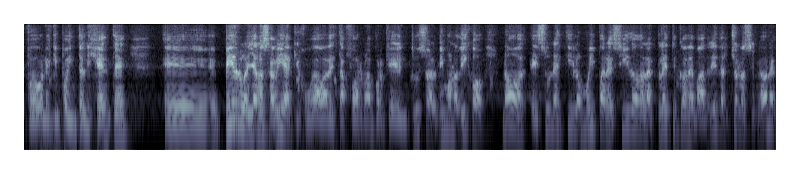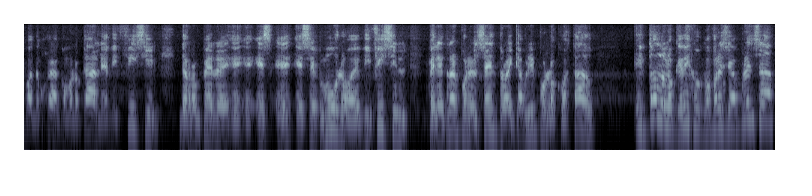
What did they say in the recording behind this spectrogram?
Fue un equipo inteligente. Pirlo ya lo sabía que jugaba de esta forma, porque incluso él mismo lo dijo, no, es un estilo muy parecido al Atlético de Madrid del Cholo Simeone cuando juega como local. Es difícil de romper ese muro, es difícil penetrar por el centro, hay que abrir por los costados. Y todo lo que dijo en conferencia de prensa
